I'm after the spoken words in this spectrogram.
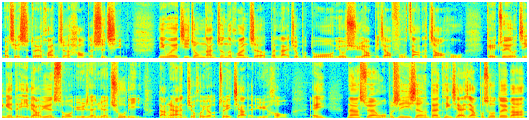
而且是对患者好的事情。因为急重难症的患者本来就不多，又需要比较复杂的照护，给最有经验的医疗院所与人员处理，当然就会有最佳的预后。诶，那虽然我不是医生，但听起来这样不错，对吧？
